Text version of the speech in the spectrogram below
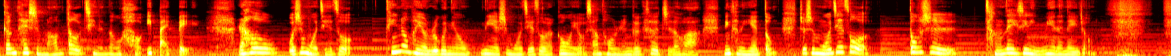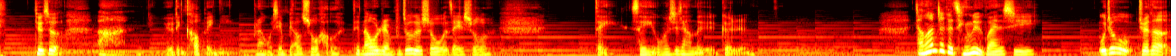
刚开始忙道歉的那种好一百倍，然后我是摩羯座，听众朋友，如果你有你也是摩羯座，跟我有相同人格特质的话，你可能也懂，就是摩羯座都是藏在心里面的那种，就是啊，我有点靠背你，不然我先不要说好了，等到我忍不住的时候我再说。对，所以我是这样的一个人。讲到这个情侣关系。我就觉得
